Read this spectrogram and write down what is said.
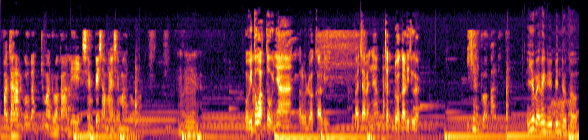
pacaranku kan cuma dua kali SMP sama SMA doang Mm. oh itu waktunya kalau dua kali pacarannya tetap dua kali juga iya dua kali Iya memang di pintu tuh.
